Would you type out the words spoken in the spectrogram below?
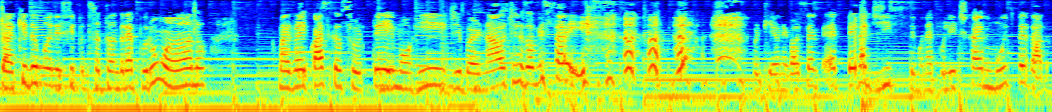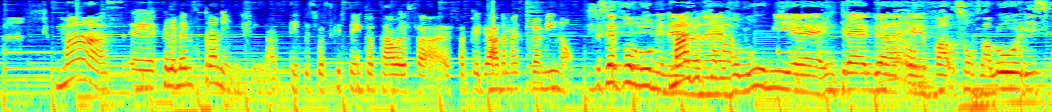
daqui do município de Santo André por um ano. Mas aí quase que eu surtei, morri de burnout e resolvi sair. Porque o negócio é, é, pesadíssimo, né? Política é muito pesado. Mas, é, pelo menos para mim, enfim, tem pessoas que têm total essa, essa pegada, mas para mim não. Mas é volume, né? Mas né? Uma... Volume, é entrega, é, são valores.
